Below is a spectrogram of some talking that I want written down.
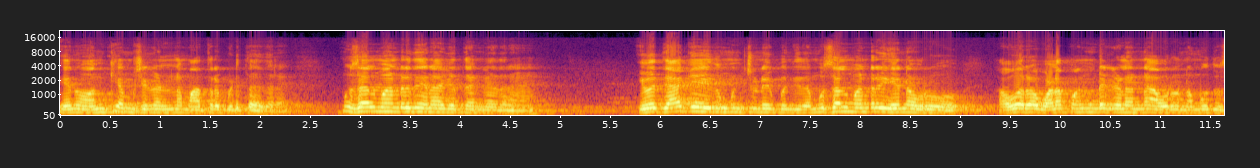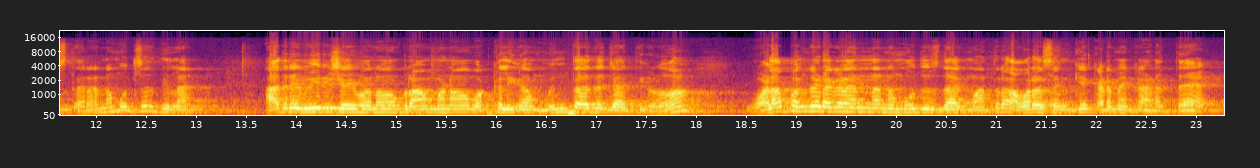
ಏನು ಅಂಕಿಅಂಶಗಳನ್ನ ಮಾತ್ರ ಬಿಡ್ತಾ ಇದ್ದಾರೆ. ಮುಸಲ್ಮಾನರದ್ದು ಏನಾಗುತ್ತೆ ಹಂಗಾದ್ರೆ? ಇವತ್ತು ಯಾಕೆ ಇದು ಮುಂಚೂಣಿಗೆ ಬಂದಿದೆ? ಮುಸಲ್ಮಾನರು ಏನು ಅವರು ಒಳಪಂಗಡಗಳನ್ನು ಅವರು ನಮೂದಿಸ್ತಾರ. ನಮೂದಿಸೋದಿಲ್ಲ. ಆದರೆ ವೀರಶೈವನೋ, ಬ್ರಾಹ್ಮಣೋ, ಒಕ್ಕಲಿಗ ಮುಂತಾದ ಜಾತಿಗಳು ಒಳಪಂಗಡಗಳನ್ನು ನಮೂದಿಸಿದಾಗ ಮಾತ್ರ ಅವರ ಸಂಖ್ಯೆ ಕಡಿಮೆ ಕಾಣುತ್ತೆ.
